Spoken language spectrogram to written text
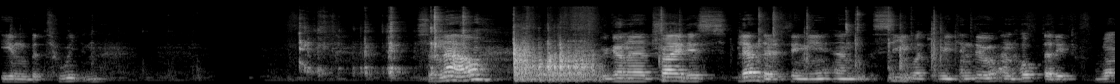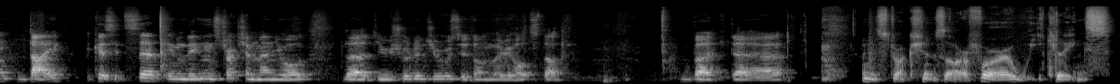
in between. So now we're gonna try this blender thingy and see what we can do and hope that it won't die because it said in the instruction manual that you shouldn't use it on very hot stuff. but uh, Instructions are for weaklings.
